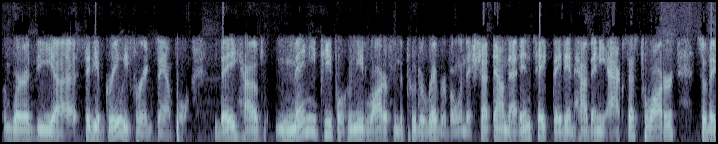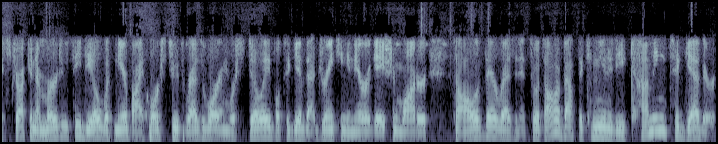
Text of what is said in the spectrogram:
where the uh, city of Greeley, for example, they have many people who need water from the Poudre River, but when they shut down that intake, they didn't have any access to water. So they struck an emergency deal with nearby Horsetooth Reservoir, and were still able to give that drinking and irrigation water to all of their residents. So it's all about the community coming together,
